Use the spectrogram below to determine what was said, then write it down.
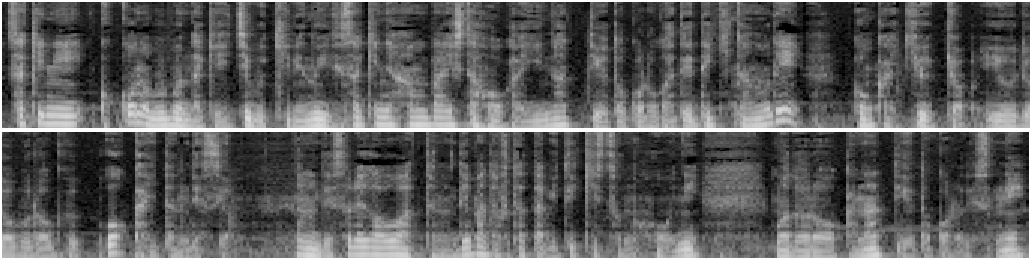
先に、ここの部分だけ一部切り抜いて先に販売した方がいいなっていうところが出てきたので、今回急遽有料ブログを書いたんですよ。なのでそれが終わったので、また再びテキストの方に戻ろうかなっていうところですね。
